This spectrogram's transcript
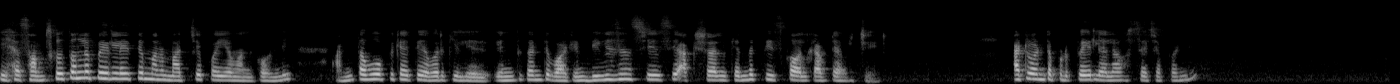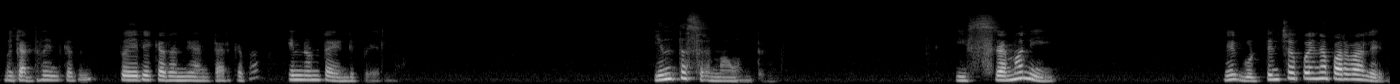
ఇక సంస్కృతంలో పేర్లు అయితే మనం మర్చిపోయాం అనుకోండి అంత ఓపిక అయితే ఎవరికీ లేదు. ఎందుకంటే వాటిని డివిజన్స్ చేసి అక్షరాలను కిందకి తీసుకోవాలి కాబట్టి ఎవరు చేయరు. అటువంటిప్పుడు పేర్లు ఎలా వస్తాయి చెప్పండి? మీకు అర్థమైంది కదండి? పేరే కదండి అంటారు కదా ఇన్ని ఉంటాయండి పేర్లు. ఇంత శ్రమ ఉంటుంది. ఈ శ్రమని మీరు గుర్తించకపోయినా పర్వాలేదు.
